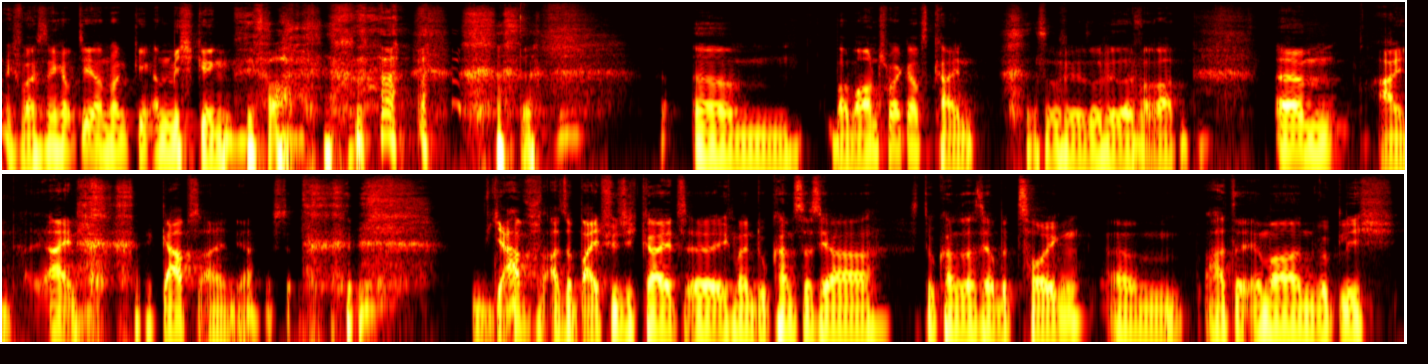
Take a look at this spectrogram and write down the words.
Ich weiß nicht, ob die an, an mich gingen, die Frage. ähm, bei Braunschweig gab es keinen. so viel, so viel sei verraten. Ähm, ein. Ein. Gab's einen, ja, das stimmt. ja, also Beidfüßigkeit, äh, ich meine, du kannst das ja, du kannst das ja bezeugen, ähm, hatte immer einen wirklich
